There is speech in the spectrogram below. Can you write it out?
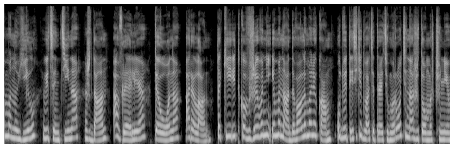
Еммануїл, Віцентіна, Ждан, Аврелія, Теона, Арелан. Такі рідко вживані імена давали малюкам у 2023 році на Житомирщині.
